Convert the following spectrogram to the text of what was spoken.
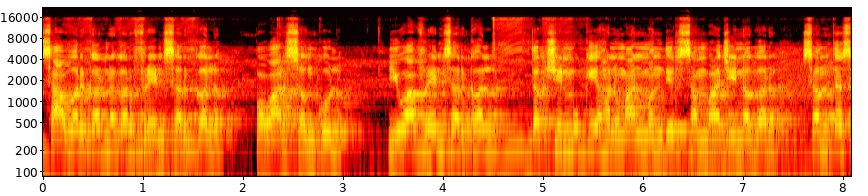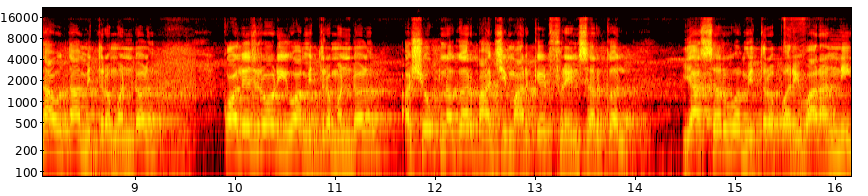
Savarkar Nagar friend circle Pawar Sankul Yuva friend सर्कल दक्षिणमुखी हनुमान मंदिर संभाजीनगर संत सावता मित्रमंडळ कॉलेज रोड युवा मित्रमंडळ अशोकनगर भाजी मार्केट फ्रेंड सर्कल या सर्व मित्रपरिवारांनी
